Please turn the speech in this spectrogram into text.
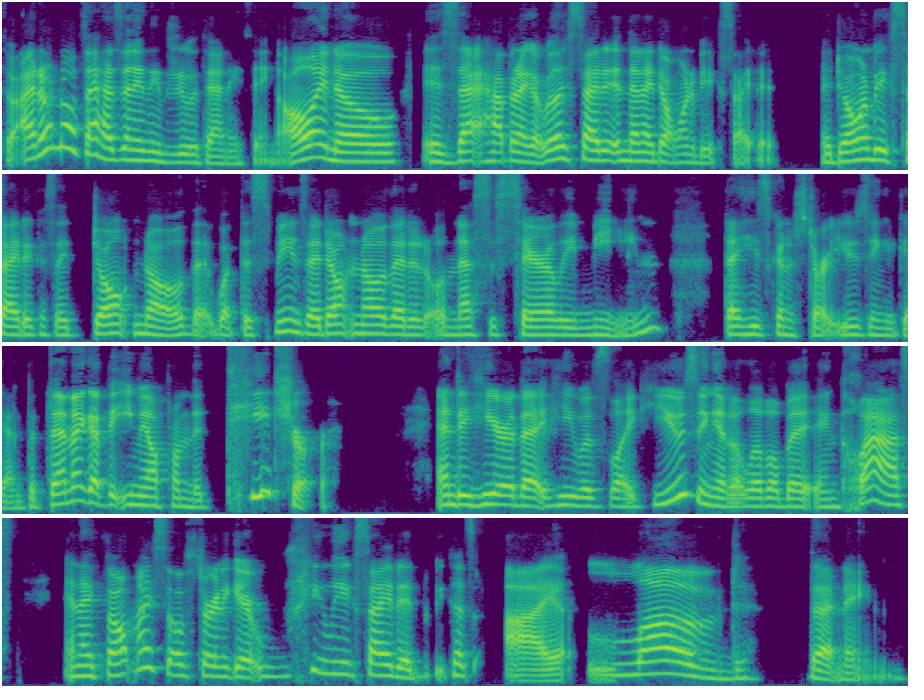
So I don't know if that has anything to do with anything. All I know is that happened. I got really excited, and then I don't want to be excited. I don't want to be excited because I don't know that what this means. I don't know that it'll necessarily mean that he's going to start using again. But then I got the email from the teacher and to hear that he was like using it a little bit in class. And I felt myself starting to get really excited because I loved that name.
